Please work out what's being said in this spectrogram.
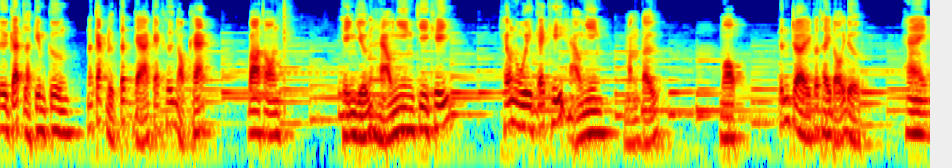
Tư cách là kim cương, nó cắt được tất cả các thứ ngọc khác. Barton Hiện dưỡng hạo nhiên chi khí khéo nuôi cái khí hạo nhiên, mạnh tử. một Tính trời có thể đổi được. 2.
